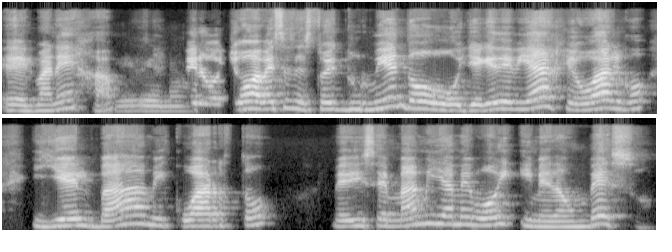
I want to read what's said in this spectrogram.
él maneja, pero yo a veces estoy durmiendo o llegué de viaje o algo y él va a mi cuarto, me dice, mami, ya me voy y me da un beso.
